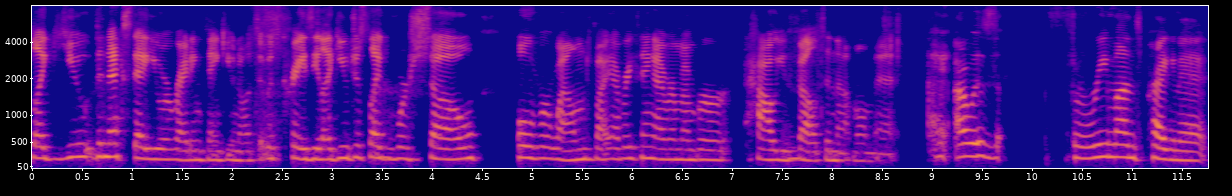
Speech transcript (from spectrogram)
like you the next day you were writing thank you notes. It was crazy. Like you just like were so overwhelmed by everything. I remember how you mm-hmm. felt in that moment. I, I was three months pregnant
